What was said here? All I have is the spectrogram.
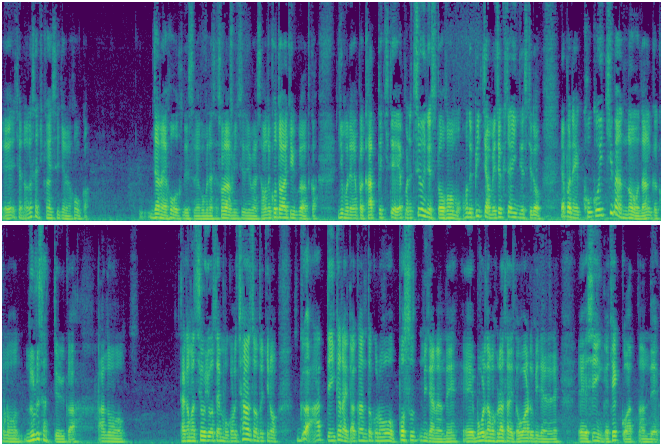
えー、じゃあ長崎海星じゃない方か。じゃない方ですね。ごめんなさい。それは道でました。ほんで、琴脇川とかにもね、やっぱ買ってきて、やっぱね、強いんです、東方も。ほんで、ピッチャーめちゃくちゃいいんですけど、やっぱね、ここ一番の、なんかこの、ぬるさっていうか、あの、高松商業戦もこのチャンスの時のぐわーっていかないとあかんところをポスみたいなね、えー、ボール球振らされて終わるみたいなね、えー、シーンが結構あったんで、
